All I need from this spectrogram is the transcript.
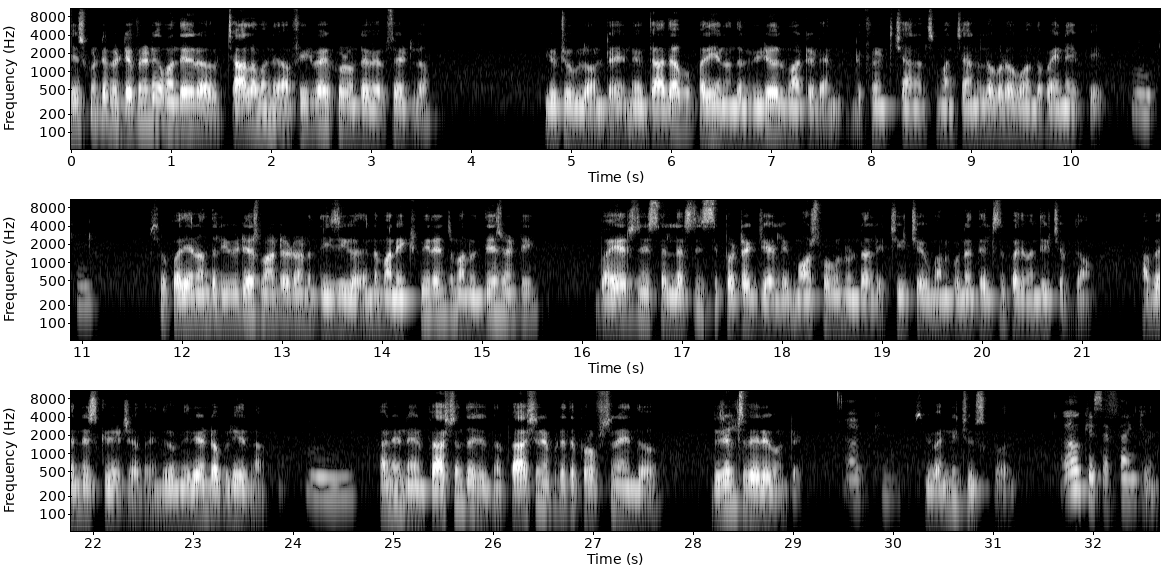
చేసుకుంటే మీరు డెఫినెట్గా మన దగ్గర చాలామంది ఫీడ్బ్యాక్ కూడా ఉంటాయి వెబ్సైట్లో యూట్యూబ్లో ఉంటాయి. నేను దాదాపు పదిహేను వందల వీడియోలు మాట్లాడాను. Different channels. మన ఛానల్లో కూడా ఒక వంద పైన అయిపోయాయి. ఓకే. సో పదిహేను వందల వీడియోస్ మాట్లాడడం అనేది ఈజీ కాదు. అంటే మన ఎక్స్పీరియన్స్ మన ఉద్దేశం ఏంటి? బయర్స్ని సెల్లర్స్ని ప్రొటెక్ట్ చేయాలి. మోసపోకుండా ఉండాలి. చీట్ చేయ మనకున్నది తెలిసిన పది మందికి చెప్దాం. అవేర్నెస్ క్రియేట్ చేద్దాం. ఇందులో మీరేం డబ్బులు ఇయ్యరు నాకు. కానీ నేను ప్యాషన్తో చెప్తాను ప్యాషన్ ఎప్పుడైతే ప్రొఫెషన్ అయిందో రిజల్ట్స్ వేరేగా ఉంటాయి. ఇవన్నీ చూసుకోవాలి. Okay sir. Thank you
